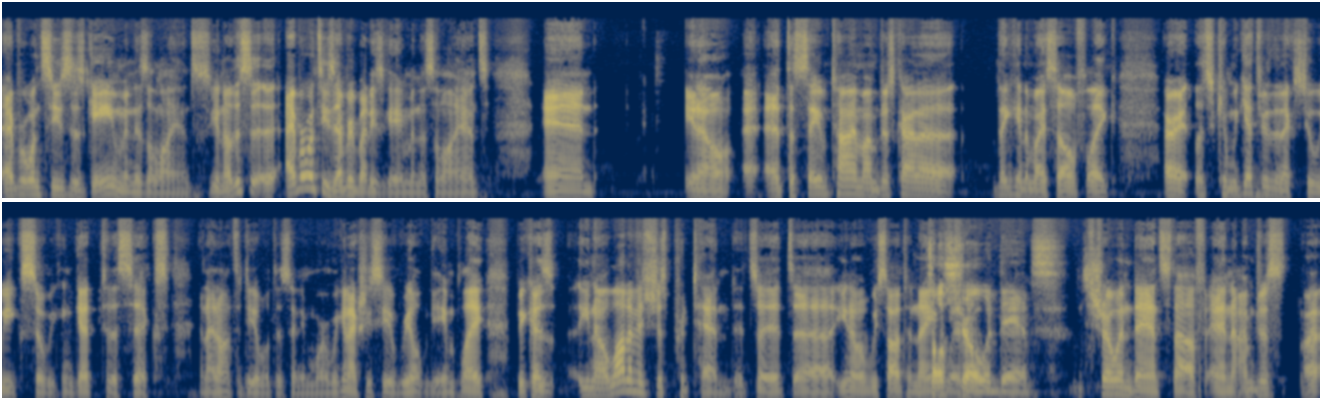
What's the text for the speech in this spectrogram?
everyone sees his game in his alliance. You know, this is everyone sees everybody's game in this alliance, and you know, at the same time, I'm just kind of thinking to myself like all right let's can we get through the next two weeks so we can get to the six and i don't have to deal with this anymore we can actually see a real gameplay because you know a lot of it's just pretend it's it's uh you know we saw it tonight It's all with show and dance. show and dance stuff and i'm just I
